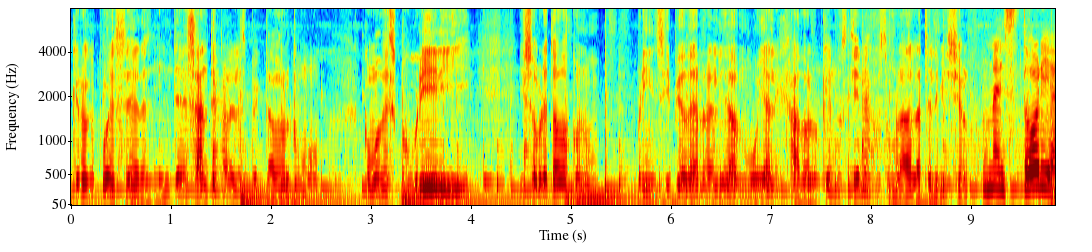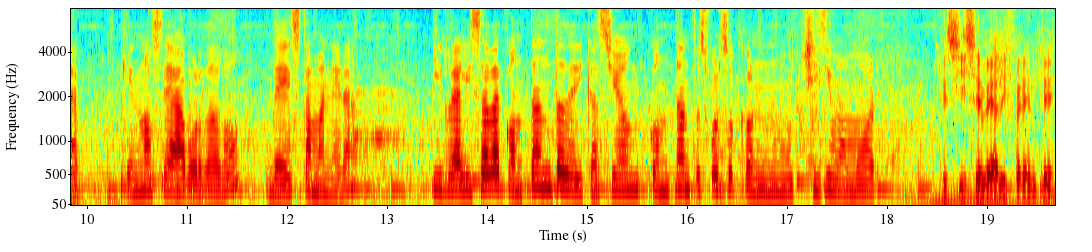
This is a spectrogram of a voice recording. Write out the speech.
creo que puede ser interesante para el espectador como, como descubrir y, y sobre todo con un principio de realidad muy alejado a lo que nos tiene acostumbrada la televisión. Una historia que no se ha abordado de esta manera y realizada con tanta dedicación, con tanto esfuerzo, con muchísimo amor. Que sí se vea diferente,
